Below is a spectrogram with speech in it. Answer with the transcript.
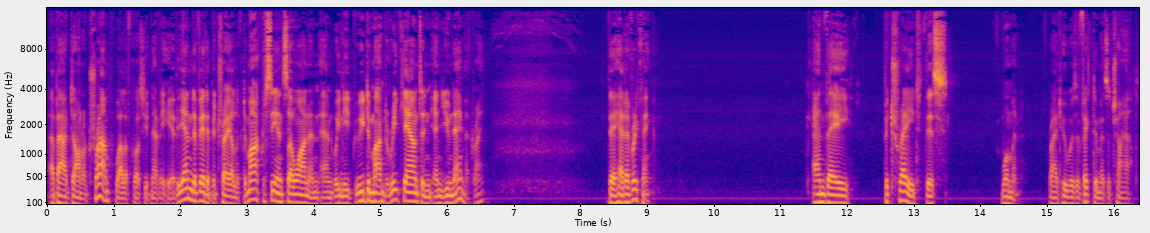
about Donald Trump, well, of course, you'd never hear the end of it, a betrayal of democracy and so on, and, and we need we demand a recount and, and you name it, right? They had everything. And they betrayed this woman, right, who was a victim as a child,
